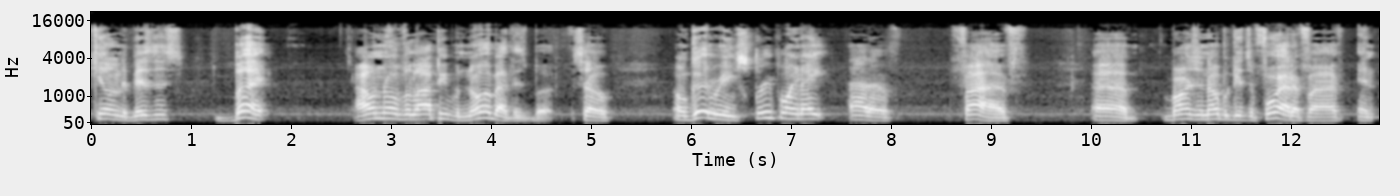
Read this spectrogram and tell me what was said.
Killing the Business, but I don't know if a lot of people know about this book. So on Goodreads, three point eight out of five. Uh, Barnes and Noble gets a four out of five, and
